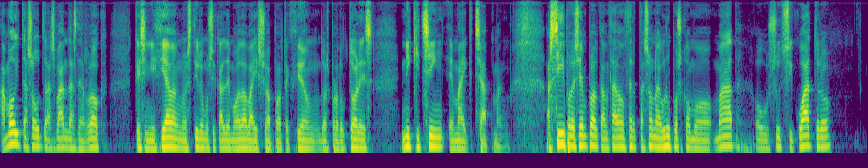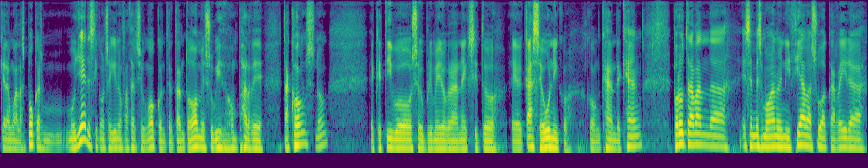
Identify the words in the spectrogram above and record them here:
a moitas outras bandas de rock que se iniciaban no estilo musical de moda baixo a protección dos productores Nicky Chin e Mike Chapman. Así, por exemplo, alcanzaron certa zona grupos como Mad ou Sutsi 4, que era unha das poucas mulleres que conseguiron facerse un oco entre tanto home subido a un par de tacóns, non? e que tivo o seu primeiro gran éxito eh, case único con Can de Can. Por outra banda, ese mesmo ano iniciaba a súa carreira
